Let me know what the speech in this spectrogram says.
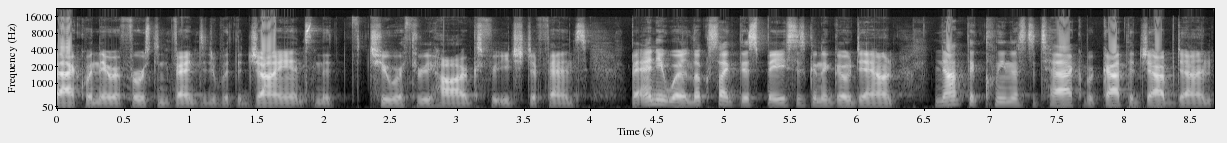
back when they were first invented with the giants and the two or three hogs for each defense. But anyway, looks like this base is going to go down. Not the cleanest attack, but got the job done,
